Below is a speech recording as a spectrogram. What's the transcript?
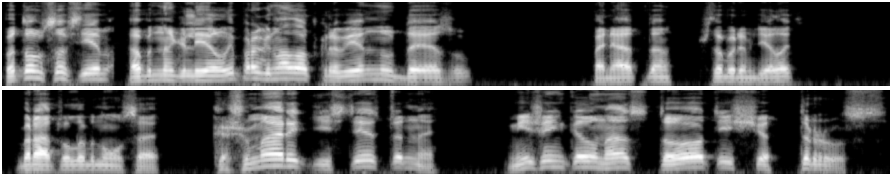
потом совсем обнаглел и прогнал откровенную Дезу. Понятно, что будем делать? Брат улыбнулся. Кошмарить, естественно. Мишенька у нас тот еще трус.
